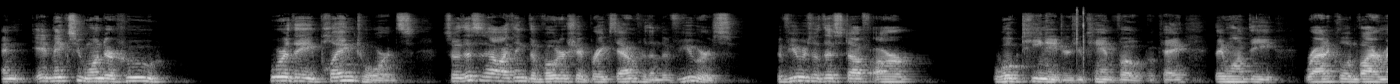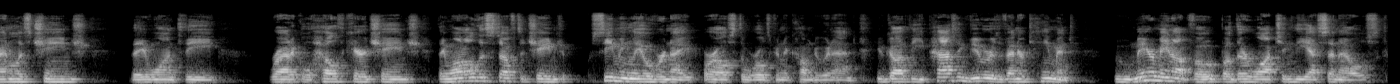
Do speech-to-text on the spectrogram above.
And it makes you wonder who who are they playing towards? So this is how I think the votership breaks down for them. The viewers, the viewers of this stuff are woke teenagers You can't vote, okay? They want the radical environmentalist change. They want the radical healthcare change. They want all this stuff to change seemingly overnight or else the world's going to come to an end. You've got the passing viewers of entertainment who may or may not vote, but they're watching the SNLs,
